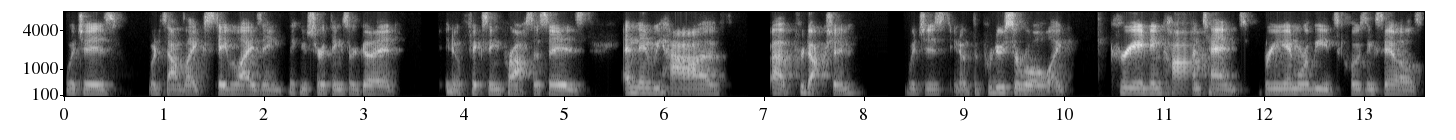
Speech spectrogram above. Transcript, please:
which is what it sounds like stabilizing, making sure things are good, you know, fixing processes. And then we have uh, production, which is, you know, the producer role, like creating content, bringing in more leads, closing sales.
